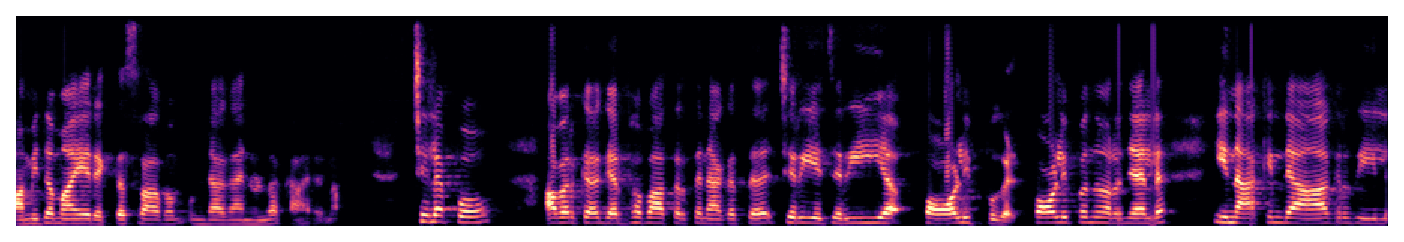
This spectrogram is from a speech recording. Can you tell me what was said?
അമിതമായ രക്തസ്രാവം ഉണ്ടാകാനുള്ള കാരണം. ചിലപ്പോൾ അവർക്ക് ഗർഭപാത്രത്തിനകത്ത് ചെറിയ ചെറിയ പോളിപ്പുകൾ. പോളിപ്പ് എന്ന് പറഞ്ഞാൽ ഈ നാക്കിന്റെ ആകൃതിയിൽ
